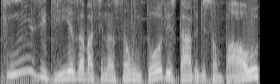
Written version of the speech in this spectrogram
15 dias a vacinação em todo o estado de São Paulo.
